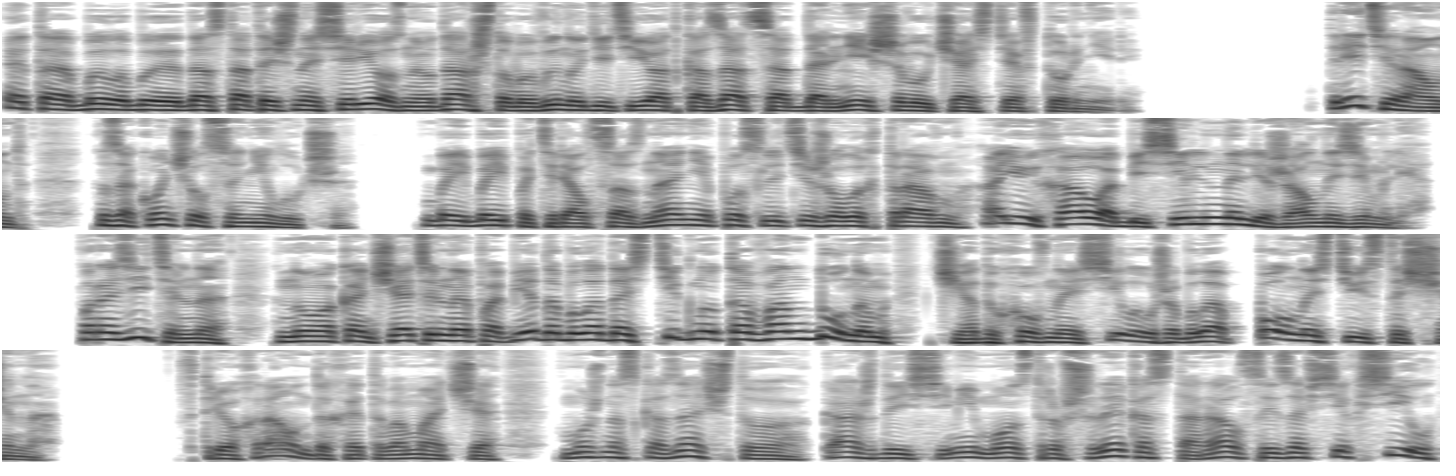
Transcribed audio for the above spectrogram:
это было бы достаточно серьезный удар, чтобы вынудить ее отказаться от дальнейшего участия в турнире. Третий раунд закончился не лучше. Бэй-Бэй потерял сознание после тяжелых травм, а Юйхао обессиленно лежал на земле. Поразительно, но окончательная победа была достигнута Вандуном, чья духовная сила уже была полностью истощена. В трех раундах этого матча можно сказать, что каждый из семи монстров Шрека старался изо всех сил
